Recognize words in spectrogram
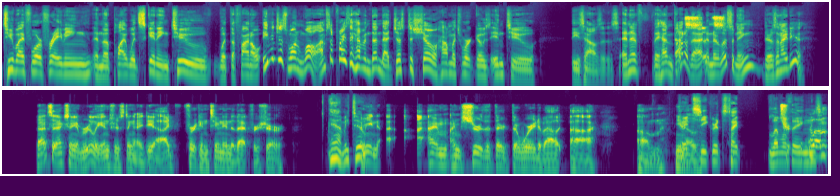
two by four framing and the plywood skinning to what the final even just one wall. I'm surprised they haven't done that just to show how much work goes into these houses. And if they hadn't thought of that and they're listening there's an idea. That's actually a really interesting idea. I'd freaking tune into that for sure. yeah me too. I mean, I, I- I'm I'm sure that they're they're worried about uh, um, you trade know, secrets type level tr- things. Well,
